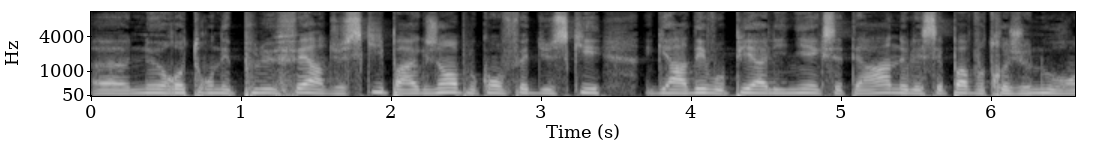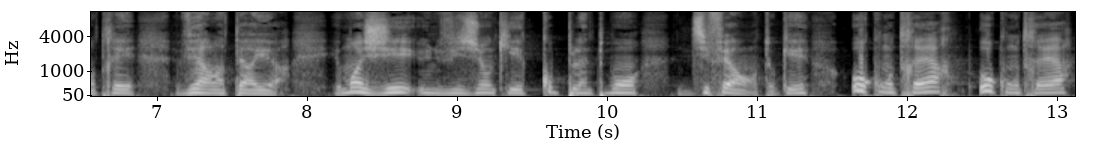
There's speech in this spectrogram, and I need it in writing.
ne retournez plus faire du ski par exemple, ou quand vous faites du ski, gardez vos pieds alignés, etc. Ne laissez pas votre genou rentrer vers l'intérieur. Et moi j'ai une vision qui est complètement différente, ok? Au contraire, au contraire,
